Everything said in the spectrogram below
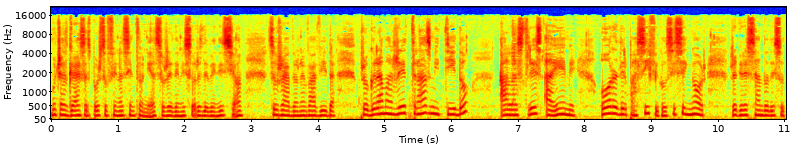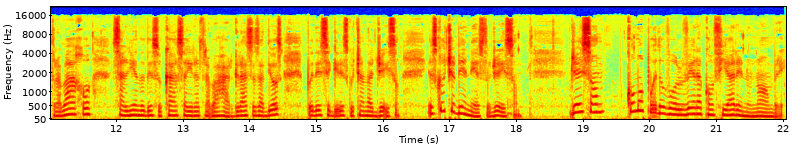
muchas gracias por su fina sintonía, sus redemisores de bendición, su Radio Nueva Vida. Programa retransmitido a las 3 a.m., hora del Pacífico, sí señor, regresando de su trabajo, saliendo de su casa a ir a trabajar. Gracias a Dios puede seguir escuchando a Jason. Escuche bien esto, Jason. Jason, ¿cómo puedo volver a confiar en un hombre?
